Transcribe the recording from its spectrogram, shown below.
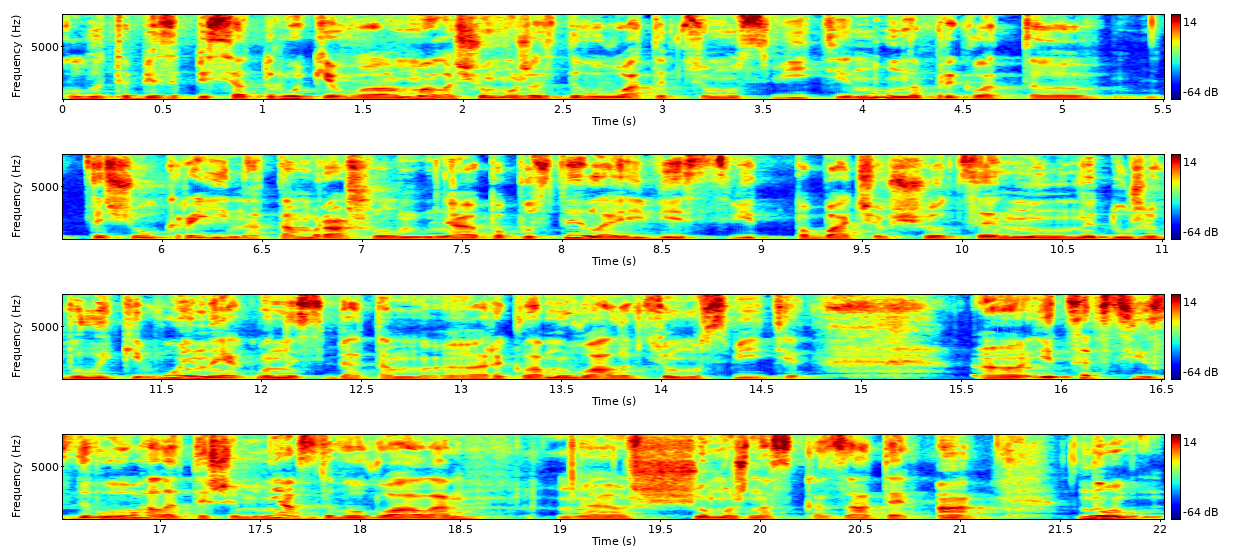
Коли тобі за 50 років мало що може здивувати в цьому світі. Ну, наприклад, е, те, що Україна там Рашу е, попустила, і весь світ побачив, що це ну, не дуже великі воїни, як вони себе там е, рекламували в цьому світі. Е, І це всіх здивувало, те, що мене здивувало. Е, Що можна сказати? А, ну,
